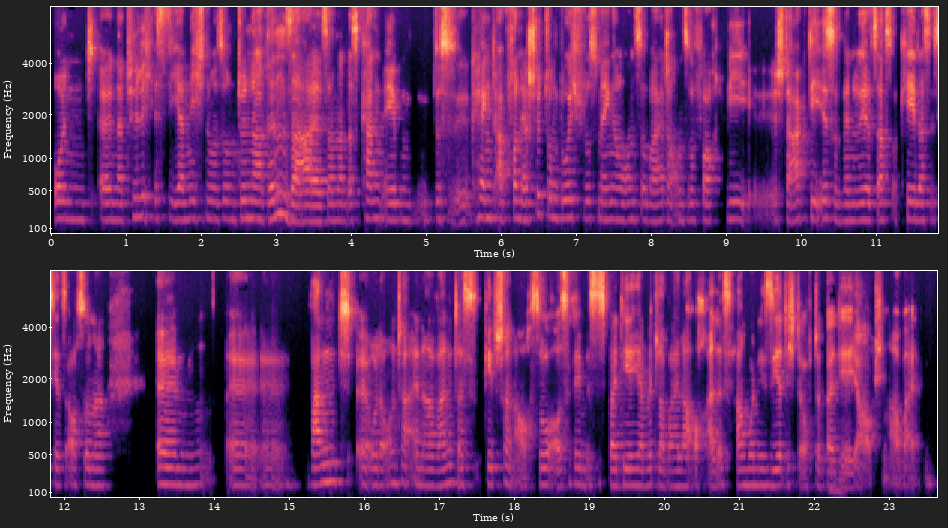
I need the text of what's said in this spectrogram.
Und äh, natürlich ist die ja nicht nur so ein dünner Rinnsal, sondern das kann eben, das hängt ab von der Schüttung, Durchflussmenge und so weiter und so fort, wie stark die ist. Und wenn du jetzt sagst, okay, das ist jetzt auch so eine ähm, äh, äh Wand äh, oder unter einer Wand, das geht schon auch so. Außerdem ist es bei dir ja mittlerweile auch alles harmonisiert. Ich durfte bei dir ja auch schon arbeiten.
